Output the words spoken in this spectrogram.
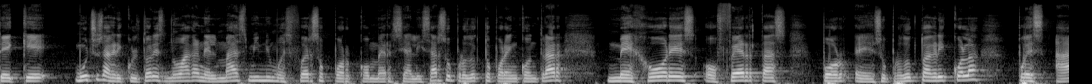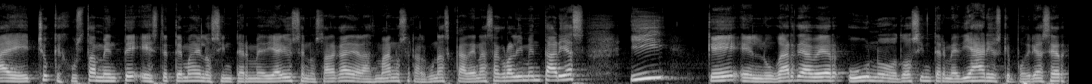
de que muchos agricultores no hagan el más mínimo esfuerzo por comercializar su producto, por encontrar mejores ofertas por eh, su producto agrícola, pues ha hecho que justamente este tema de los intermediarios se nos salga de las manos en algunas cadenas agroalimentarias y que en lugar de haber uno o dos intermediarios, que podría ser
